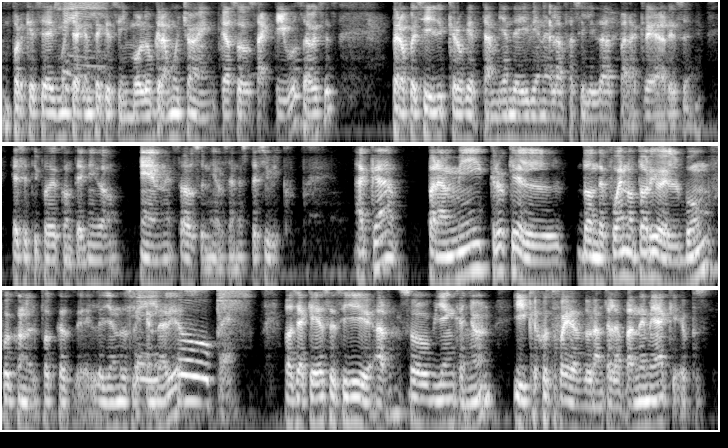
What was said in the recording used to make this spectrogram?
porque sí hay mucha gente que se involucra mucho en casos activos a veces, pero pues sí creo que también de ahí viene la facilidad para crear ese, ese tipo de contenido en Estados Unidos en específico. Acá para mí creo que el donde fue notorio el boom fue con el podcast de leyendas Sí, legendarias. súper. O sea que ese sí arrasó bien cañón y que justo fue durante la pandemia que pues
